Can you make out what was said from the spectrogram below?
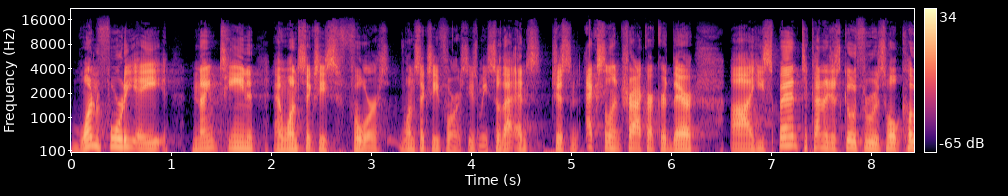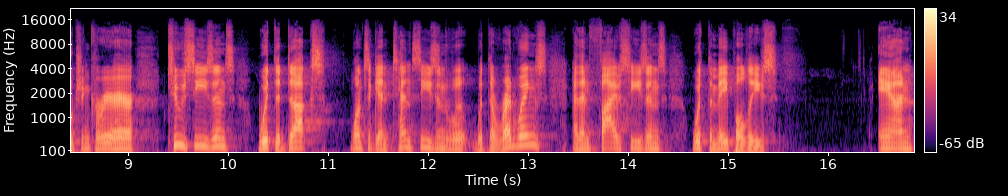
148, 19 and 164 164 excuse me so that's just an excellent track record there uh, he spent to kind of just go through his whole coaching career here two seasons with the ducks once again, 10 seasons with, the Red Wings and then five seasons with the Maple Leafs. And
